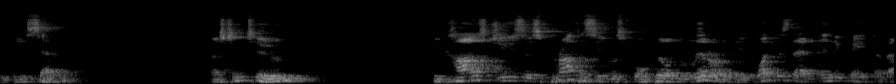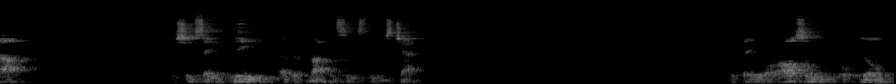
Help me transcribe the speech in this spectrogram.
AD 70. Question two Because Jesus' prophecy was fulfilled literally, what does that indicate about, I should say, the other prophecies in this chapter? that they will also be fulfilled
